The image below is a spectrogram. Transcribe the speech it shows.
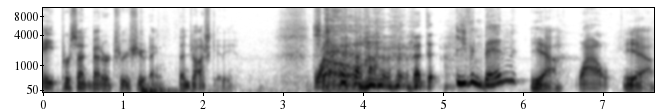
8% better true shooting than Josh Giddey. So, that, that- even ben yeah. wow Yeah.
